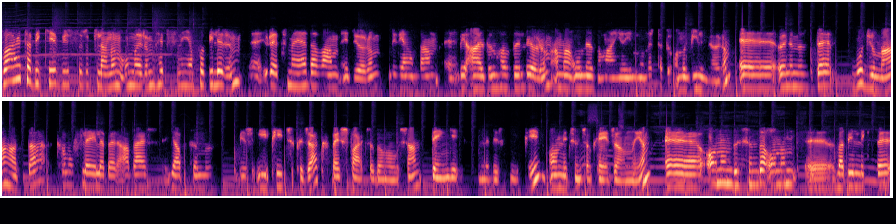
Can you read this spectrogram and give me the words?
var tabii ki bir sürü planım. Umarım hepsini yapabilirim. Ee, üretmeye devam ediyorum. Bir yandan e, bir albüm hazırlıyorum ama o ne zaman yayınlanır tabii onu bilmiyorum. Ee, önümüzde bu cuma hatta Kamufle ile beraber yaptığımız bir EP çıkacak. Beş parçadan oluşan Denge isimli bir EP. Onun için çok heyecanlıyım. Ee, onun dışında onunla birlikte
